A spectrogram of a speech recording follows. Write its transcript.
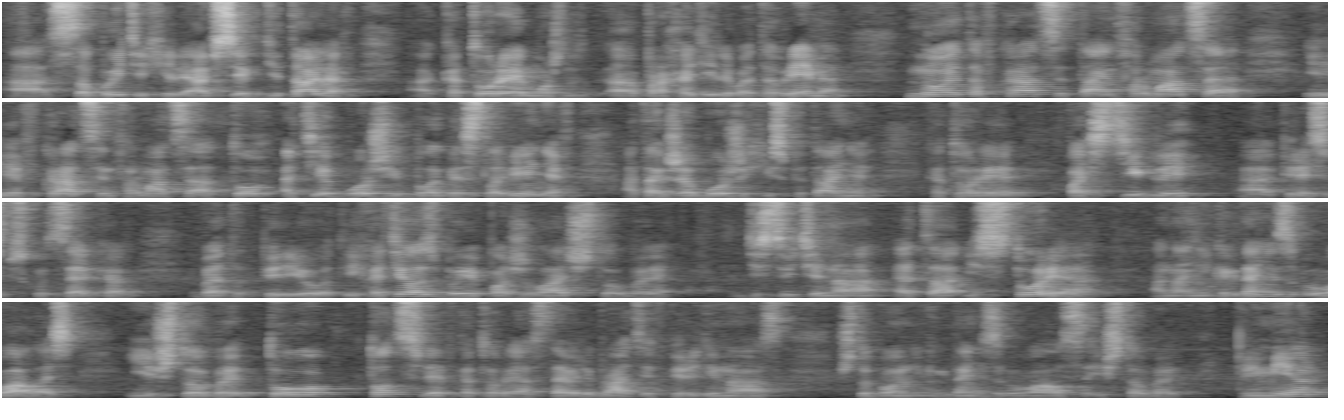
а, событиях или о всех деталях, а, которые, может, а, проходили в это время. Но это вкратце та информация и вкратце информация о, том, о тех Божьих благословениях, а также о Божьих испытаниях, которые постигли Пересипскую церковь в этот период. И хотелось бы пожелать, чтобы действительно эта история, она никогда не забывалась, и чтобы то, тот след, который оставили братья впереди нас, чтобы он никогда не забывался, и чтобы пример,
